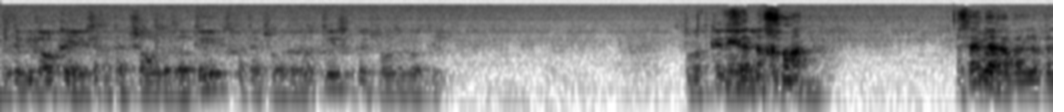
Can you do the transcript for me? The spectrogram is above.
ותגיד לו, אוקיי, יש לך את האפשרות הזאתי, יש לך את האפשרות הזאתי, יש לך את האפשרות הזאתי. זאת אומרת, כן... זה יהיה- נכון. בסדר, כאילו- אבל, אבל,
